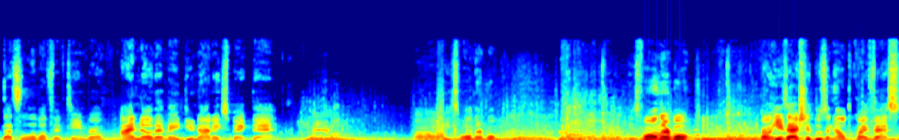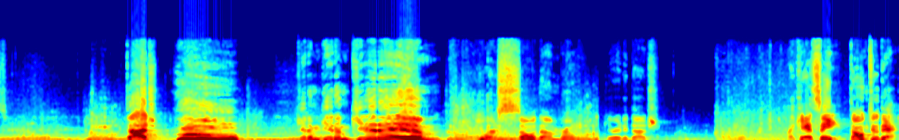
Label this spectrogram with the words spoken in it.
That's a level 15, bro. I know that they do not expect that. Uh oh he's vulnerable. He's vulnerable. Bro, he's actually losing health quite fast. Dodge! Whoo! Get him, get him, get him! You are so dumb, bro. Get ready to dodge. I can't see. Don't do that.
